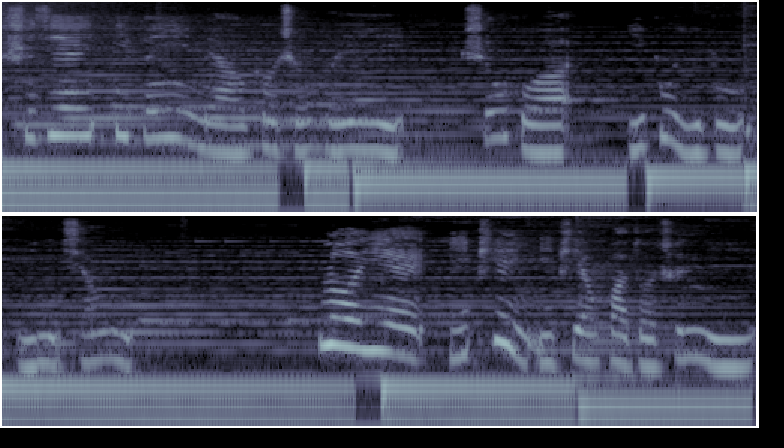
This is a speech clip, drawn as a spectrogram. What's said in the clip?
时间一分一秒构成回忆，生活一步一步与你相遇。落叶一片一片化作春泥。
